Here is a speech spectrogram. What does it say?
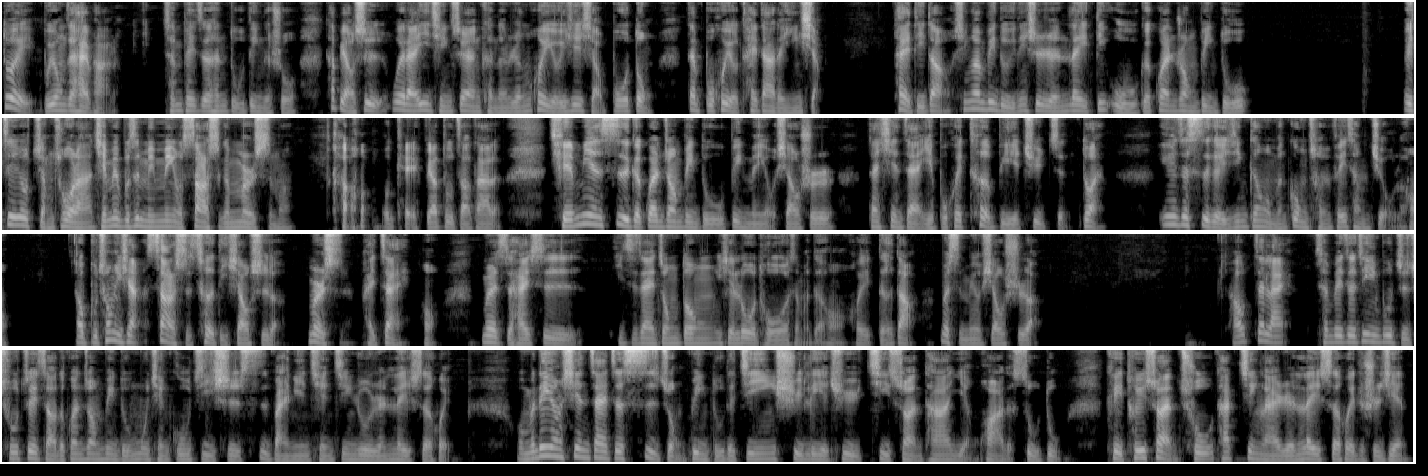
对，不用再害怕了。陈培哲很笃定地说，他表示，未来疫情虽然可能仍会有一些小波动，但不会有太大的影响。他也提到，新冠病毒一定是人类第五个冠状病毒。诶，这又讲错啦，前面不是明明有 SARS 跟 MERS 吗？好，OK，不要吐槽他了。前面四个冠状病毒并没有消失，但现在也不会特别去诊断，因为这四个已经跟我们共存非常久了。吼，哦，补充一下，SARS 彻底消失了。MERS 还在哦，MERS 还是一直在中东一些骆驼什么的哦，会得到 MERS 没有消失啊。好，再来，陈培哲进一步指出，最早的冠状病毒目前估计是四百年前进入人类社会。我们利用现在这四种病毒的基因序列去计算它演化的速度，可以推算出它进来人类社会的时间。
